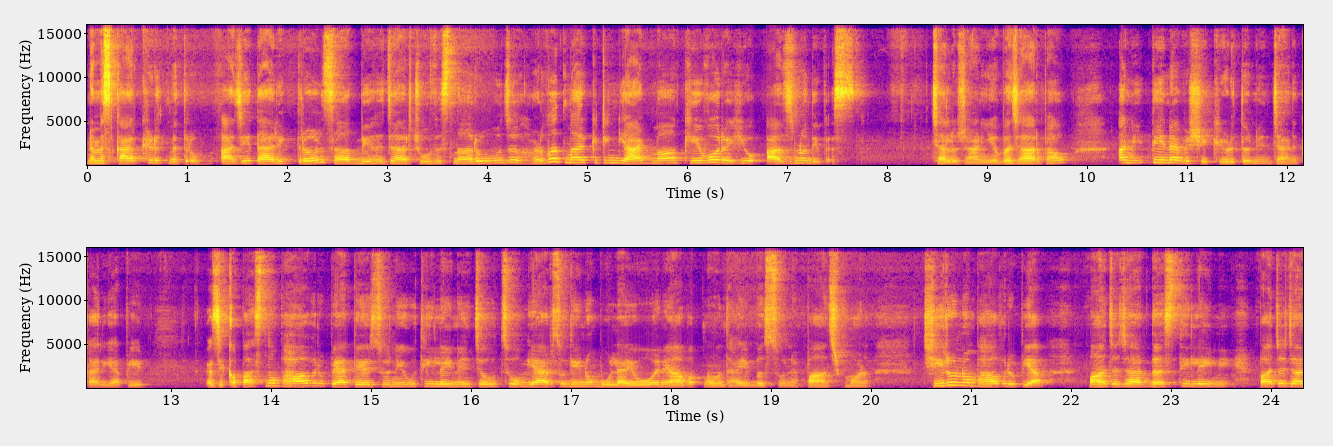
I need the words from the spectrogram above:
નમસ્કાર ખેડૂત મિત્રો. આજે તારીખ ત્રણ સાત બે હજાર ચોવીસના રોજ હળવદ માર્કેટિંગ યાર્ડમાં કેવો રહ્યો આજનો દિવસ. ચાલો જાણીએ બજાર ભાવ અને તેના વિશે ખેડૂતોને જાણકારી આપીએ. આજે કપાસનો ભાવ રૂપિયા તેરસો નેવુંથી લઈને ચૌદસો અગિયાર સુધીનો બોલાયો અને આવક નોંધાઈ બસો ને પાંચ મણ. જીરુનો ભાવ રૂપિયા પાંચ હજાર દસથી લઈને પાંચ હજાર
